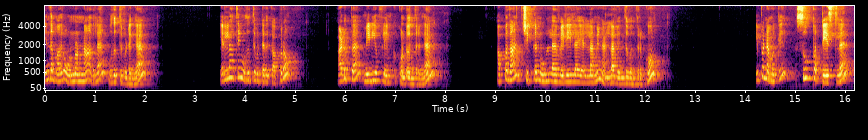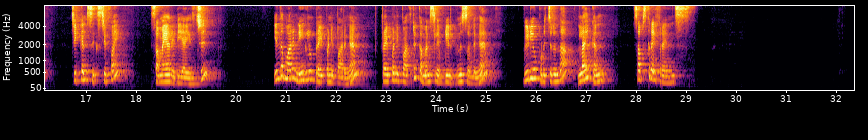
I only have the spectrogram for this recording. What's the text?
இந்த மாதிரி ஒன்று ஒன்றா அதில் உதுத்து விடுங்க. எல்லாத்தையும் உதுத்து விட்டதுக்கப்புறம் அடுப்பை மீடியம் ஃப்ளேமுக்கு கொண்டு வந்துடுங்க அப்போ தான் சிக்கன் உள்ளே வெளியில் எல்லாமே நல்லா வெந்து வந்திருக்கும். நமக்கு சூப்பர் டேஸ்ட்டில் சிக்கன் சிக்ஸ்டி ஃபைவ் செமையாக ரெடி ஆயிடுச்சு இந்த மாதிரி நீங்களும் ட்ரை பண்ணி பாருங்கள் ட்ரை பண்ணி பார்த்துட்டு கமெண்ட்ஸில் எப்படி இருக்குன்னு சொல்லுங்கள் வீடியோ பிடிச்சிருந்தா லைக் அண்ட் சப்ஸ்கிரைப் ஃப்ரெண்ட்ஸ்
